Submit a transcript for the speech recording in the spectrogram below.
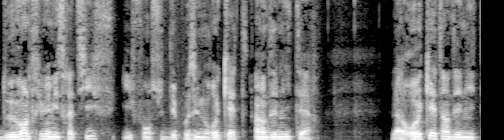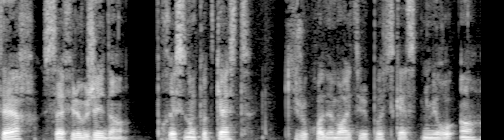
Devant le tribunal administratif, il faut ensuite déposer une requête indemnitaire. La requête indemnitaire, ça fait l'objet d'un précédent podcast, qui je crois d'abord était le podcast numéro 1,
